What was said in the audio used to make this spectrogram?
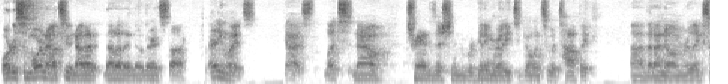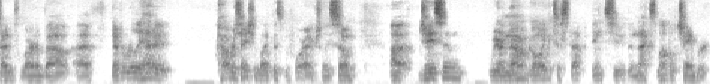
order some more now too. Now that now that I know they're in stock. Anyways, guys, let's now transition. We're getting ready to go into a topic uh, that I know I'm really excited to learn about. I've never really had a conversation like this before, actually. So, uh, Jason, we are now going to step into the next level chamber.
